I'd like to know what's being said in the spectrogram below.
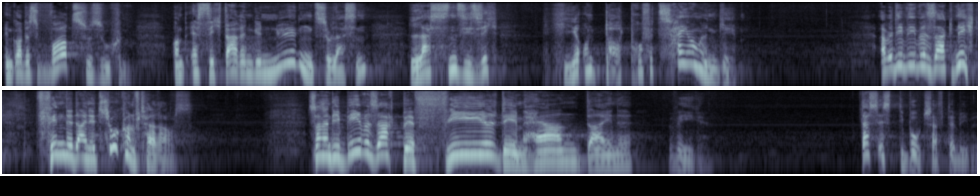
in Gottes Wort zu suchen und es sich darin genügen zu lassen, lassen sie sich hier und dort Prophezeiungen geben. Aber die Bibel sagt nicht, finde deine Zukunft heraus, sondern die Bibel sagt, befiehl dem Herrn deine Wege. Das ist die Botschaft der Bibel.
